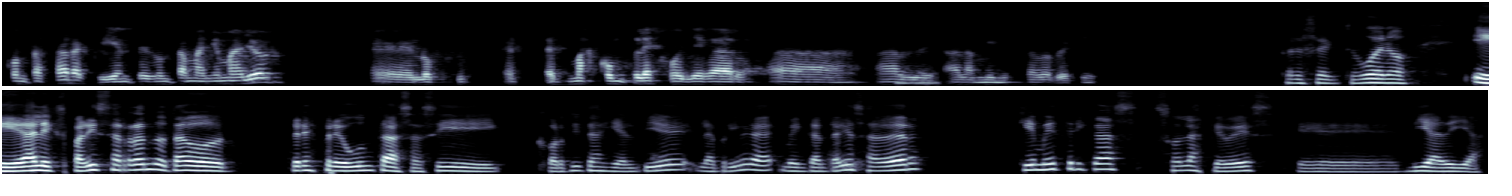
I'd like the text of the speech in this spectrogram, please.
contactar a clientes de un tamaño mayor, eh, es, más complejo llegar al, administrador de finca. Perfecto. Bueno, eh, Alex, para ir cerrando, te hago tres preguntas así cortitas y al pie. La primera, me encantaría saber qué métricas son las que ves día a día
